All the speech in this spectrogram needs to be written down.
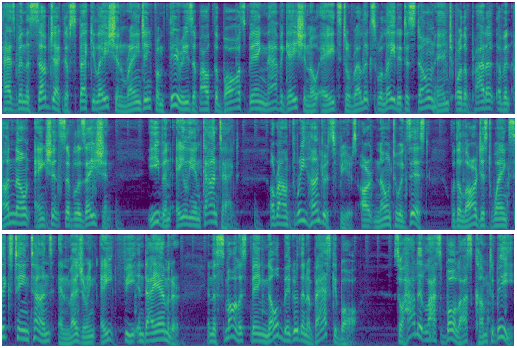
has been the subject of speculation ranging from theories about the balls being navigational aids to relics related to Stonehenge or the product of an unknown ancient civilization, even alien contact. Around 300 spheres are known to exist, with the largest weighing 16 tons and measuring 8 feet in diameter, and the smallest being no bigger than a basketball. So how did Las Bolas come to be?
